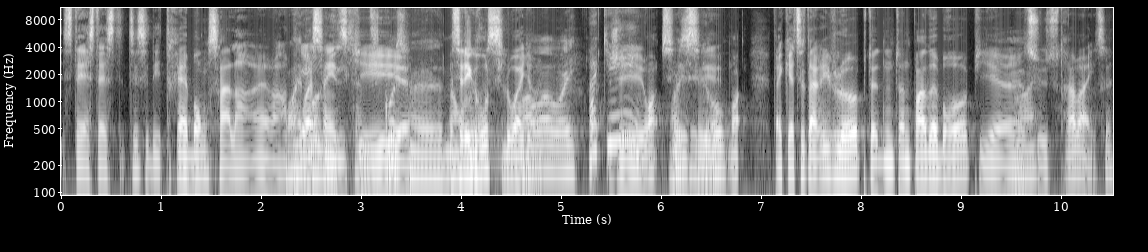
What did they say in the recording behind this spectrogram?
c'était, c'était- c'était- tu sais, c'est des très bons salaires, Ouais, emploi Bungie, ça me dit syndiqué. quoi, ce euh, c'est des gros silos à Ouais, ouais, ouais. OK. J'ai- ouais, c'est, Ouais, c'est c'est- gros. ouais. Fait que tu arrives là, puis t'as, une- t'as une paire de bras, puis euh, Ouais. tu, tu travailles, tu sais.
